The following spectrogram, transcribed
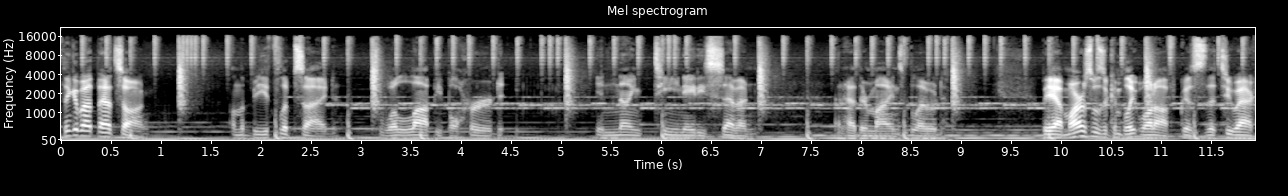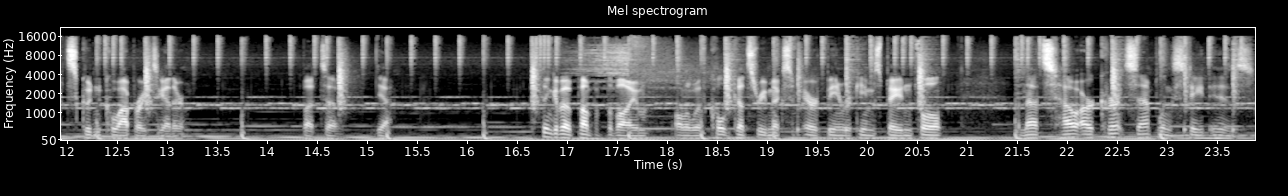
think about that song on the B flip side, to what a lot of people heard in 1987 and had their minds blowed. But yeah, Mars was a complete one off because the two acts couldn't cooperate together. But uh, yeah. Think about Pump Up the Volume, along with Coldcut's remix of Eric B. and Rakim's Paid in Full. And that's how our current sampling state is.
